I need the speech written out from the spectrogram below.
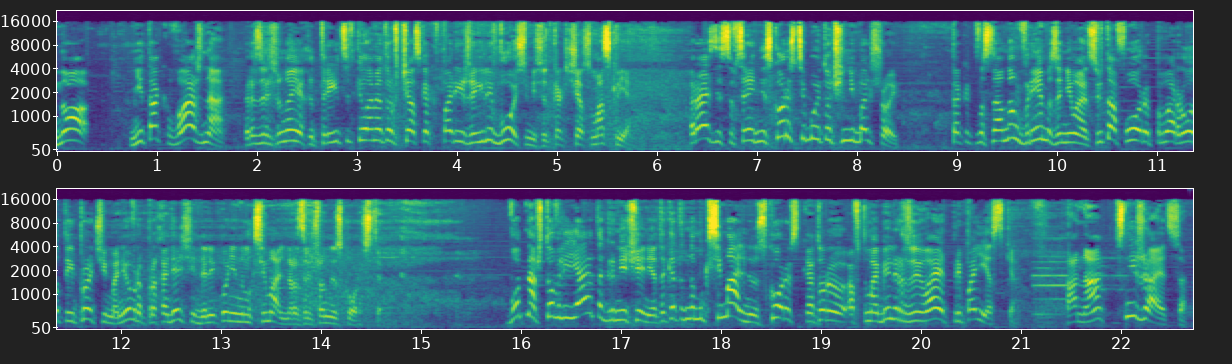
но не так важно, разрешено ехать 30 км в час, как в Париже, или 80, как сейчас в Москве. Разница в средней скорости будет очень небольшой, так как в основном время занимают светофоры, повороты и прочие маневры, проходящие далеко не на максимально разрешенной скорости. Вот на что влияет ограничение, так это на максимальную скорость, которую автомобиль развивает при поездке. Она снижается,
